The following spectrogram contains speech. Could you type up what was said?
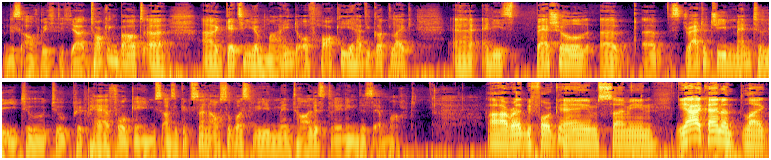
und ist auch wichtig. Ja, talking about uh, uh, getting your mind off hockey, have you got like uh, any special uh, uh, strategy mentally to, to prepare for games? Also gibt es dann auch sowas wie mentales Training, das er macht? Uh, right before games, I mean, yeah, I kind of like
